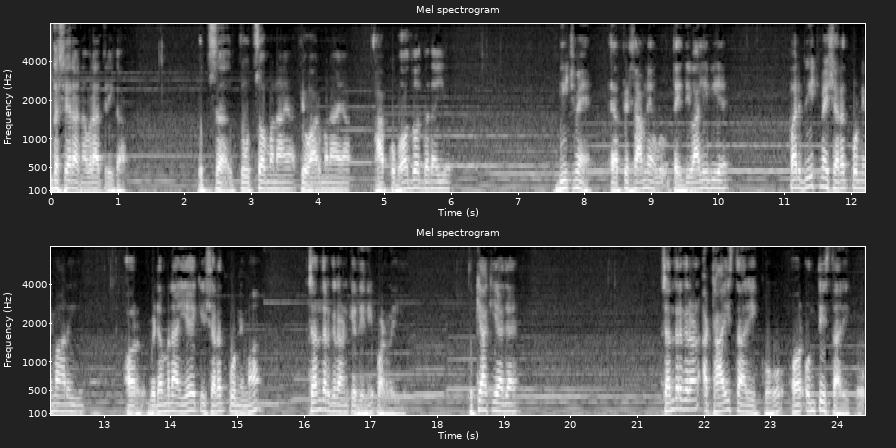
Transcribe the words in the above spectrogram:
दशहरा नवरात्रि का उत्सव तो उत्सव मनाया, त्यौहार मनाया। आपको बहुत बहुत बधाई हो। बीच में फिर सामने दिवाली भी है, पर बीच में शरद पूर्णिमा आ रही है। और विडंबना यह है कि शरद पूर्णिमा चंद्र ग्रहण के दिन ही पड़ रही है। तो क्या किया जाए? चंद्र ग्रहण 28 तारीख को और 29 तारीख को,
